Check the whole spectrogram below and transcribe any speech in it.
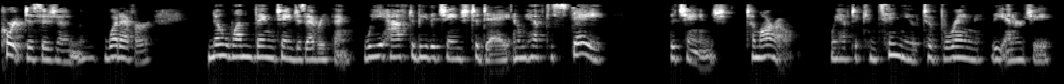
court decision, whatever, no one thing changes everything. We have to be the change today and we have to stay the change tomorrow. We have to continue to bring the energy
